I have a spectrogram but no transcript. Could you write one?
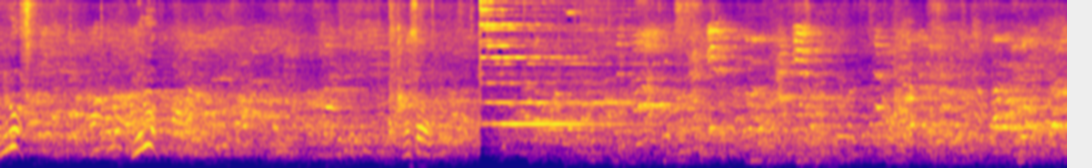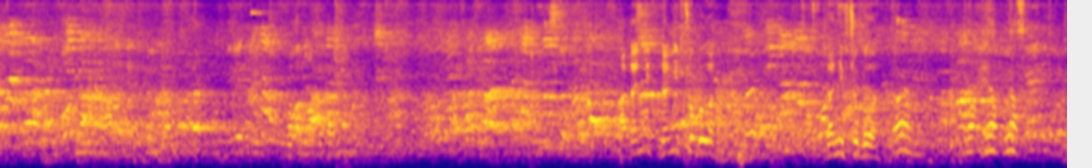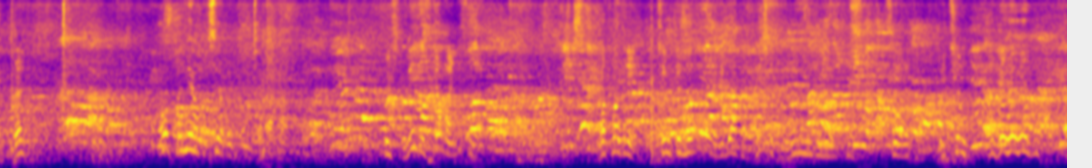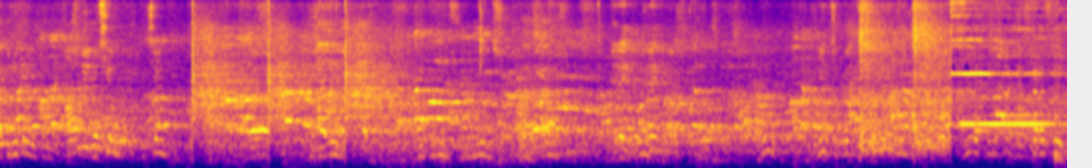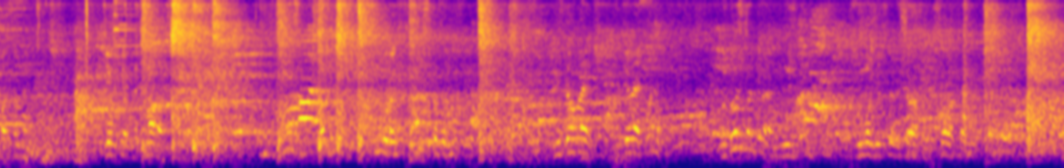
Мирок! Мирок! Красава! А до них, до них что было? До них что было? Да, мя- мя- мясо. Да? Вот примерно все такие. Слушай, видишь, Тёма, иди сюда. Вот смотри, чем тяжелее, ребята, маленькие все это. И чем... А, ты не трогай там. И чем... И чем... э, тяжелее, конкуренция меньше, не давай, набирай, понял? Мы тоже набираем, мы не ждем. Ну, может быть, в следующий раз уже 40 помню.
